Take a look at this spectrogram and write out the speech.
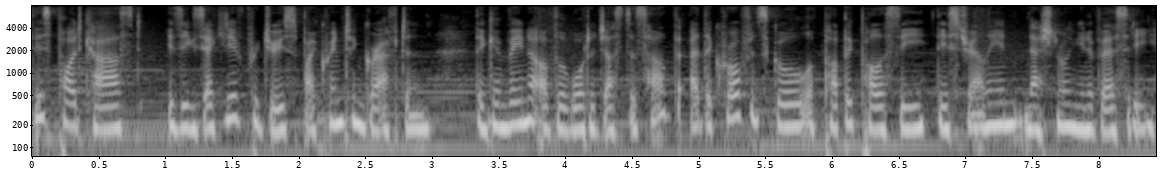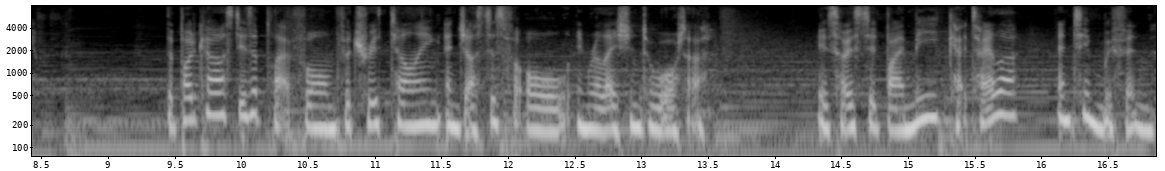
This podcast is executive produced by Quentin Grafton, the convener of the Water Justice Hub at the Crawford School of Public Policy, the Australian National University. The podcast is a platform for truth telling and justice for all in relation to water. It's hosted by me, Kat Taylor, and Tim Whiffen,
